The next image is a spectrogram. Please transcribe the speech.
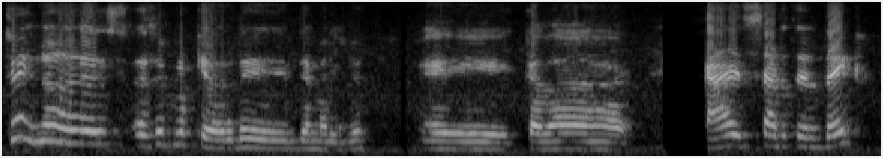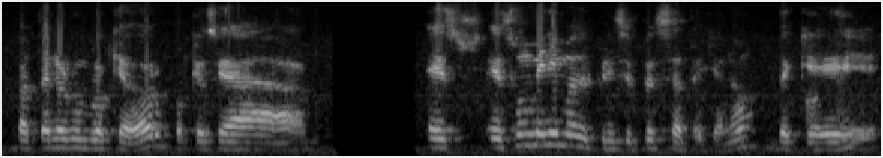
Sí, no, es, es el bloqueador de, de amarillo. Eh, cada, cada starter deck va a tener un bloqueador porque, o sea, es, es un mínimo del principio de estrategia, ¿no? De que,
